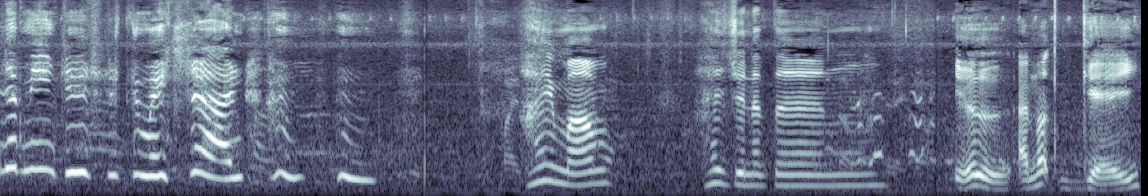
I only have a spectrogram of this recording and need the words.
Let me introduce you to my son. Hi, Mom. Hi, Jonathan. Ill, I'm not gay.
